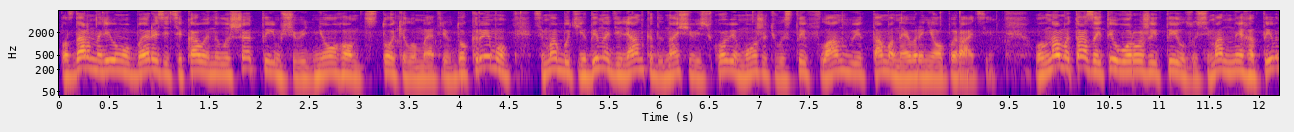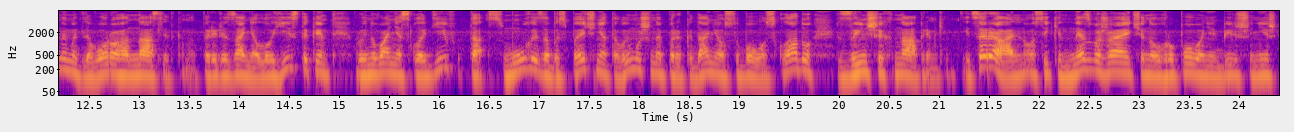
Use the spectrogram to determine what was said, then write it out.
Плацдарм на лівому березі цікавий не лише тим, що від нього 100 км кілометрів до Криму. Це, мабуть, єдина ділянка, де наші військові можуть вести флангові та маневрені операції. Головна мета зайти у ворожий тил з усіма негативними для ворога наслідками: перерізання логістики, руйнування складів та смуги забезпечення та вимушене перекидання особового складу з інших напрямків. І це реально, оскільки, незважаючи на угруповання більше ніж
